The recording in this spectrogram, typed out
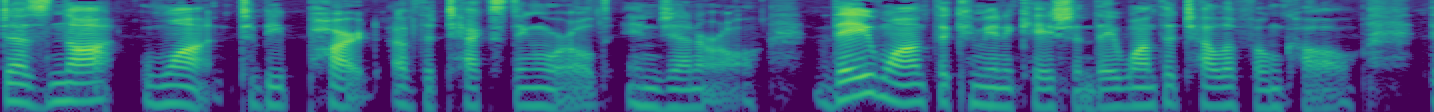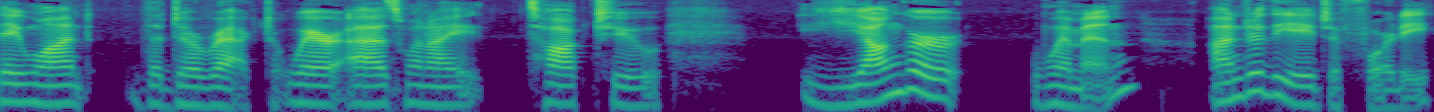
does not want to be part of the texting world in general. They want the communication, they want the telephone call, they want the direct. Whereas when I talk to younger women under the age of 40,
